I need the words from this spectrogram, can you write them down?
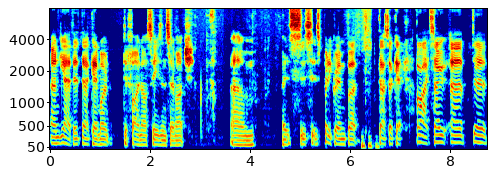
and yeah, that that game won't define our season so much. Um, it's, it's it's pretty grim, but that's okay. All right, so uh, the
